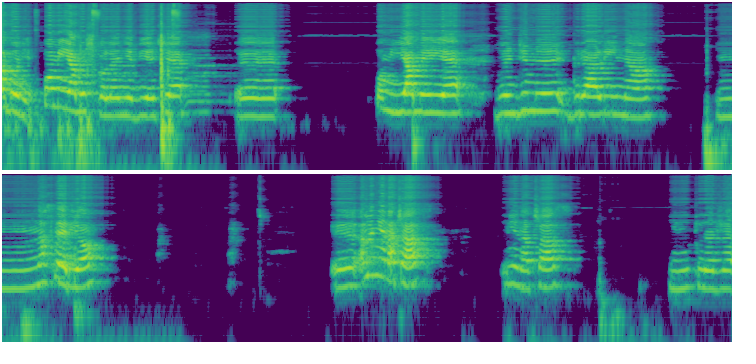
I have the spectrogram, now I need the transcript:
Albo nie, pomijamy szkolenie, wiecie. Yy, pomijamy je. Będziemy grali na, mm, na serio. Yy, ale nie na czas. Nie na czas. Myślę, że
